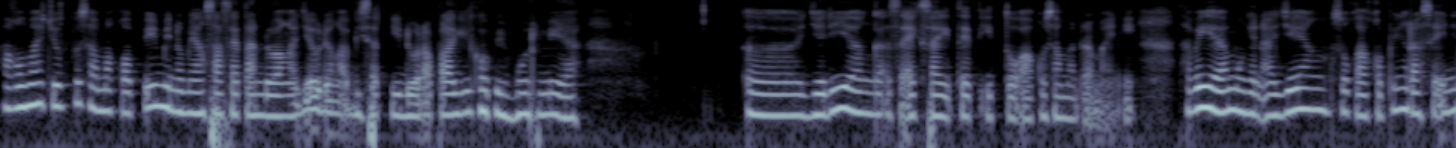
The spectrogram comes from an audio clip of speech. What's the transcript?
aku mah cukup sama kopi minum yang sasetan doang aja udah nggak bisa tidur apalagi kopi murni ya. Uh, jadi ya nggak se excited itu aku sama drama ini. Tapi ya mungkin aja yang suka kopi ngerasa ini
